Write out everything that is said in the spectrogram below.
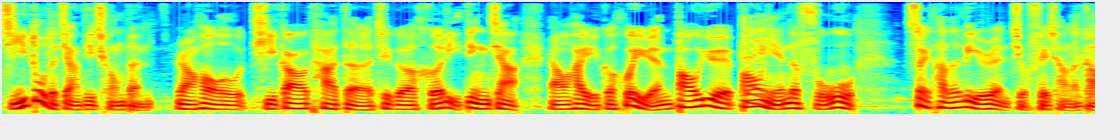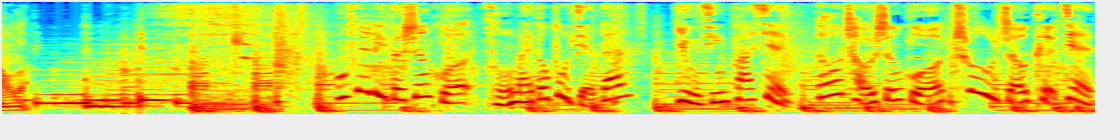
极度的降低成本，然后提高它的这个合理定价，然后还有一个会员包月包年的服务，所以它的利润就非常的高了。不费力的生活从来都不简单，用心发现，高潮生活触手可见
